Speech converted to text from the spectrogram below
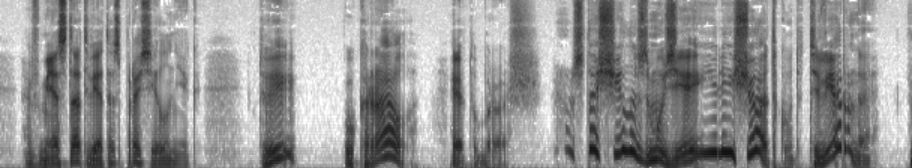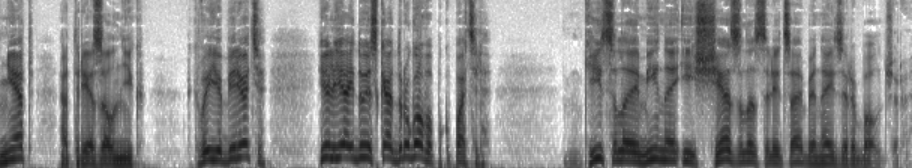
— вместо ответа спросил Ник. «Ты украл эту брошь? Стащил из музея или еще откуда-то, верно?» «Нет», — отрезал Ник. «Так вы ее берете? Или я иду искать другого покупателя?» Кислая мина исчезла с лица Бенейзера Болджера.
